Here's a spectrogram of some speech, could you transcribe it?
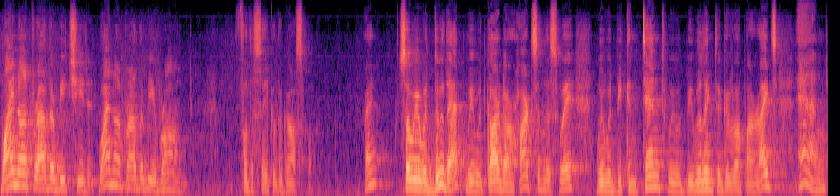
Why not rather be cheated? Why not rather be wronged for the sake of the gospel? Right? So we would do that. We would guard our hearts in this way. We would be content. We would be willing to give up our rights. And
